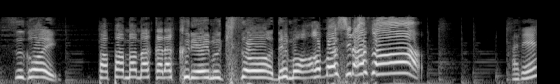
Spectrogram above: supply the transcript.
すごい。パパママからクレーム来そう。でも面白そう。あれ？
